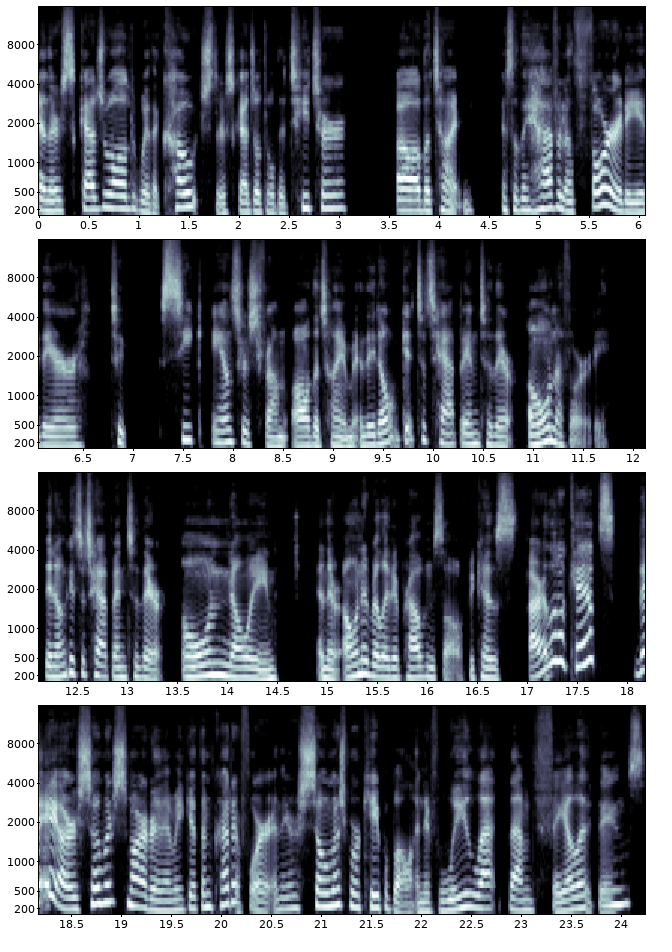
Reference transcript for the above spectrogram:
And they're scheduled with a coach, they're scheduled with a teacher all the time. And so they have an authority there to seek answers from all the time. And they don't get to tap into their own authority. They don't get to tap into their own knowing and their own ability to problem solve because our little kids, they are so much smarter than we give them credit for. And they are so much more capable. And if we let them fail at things,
